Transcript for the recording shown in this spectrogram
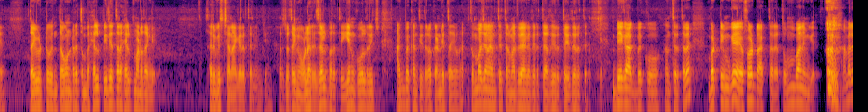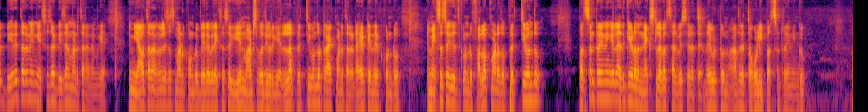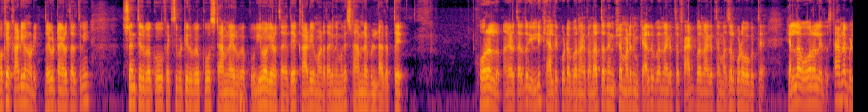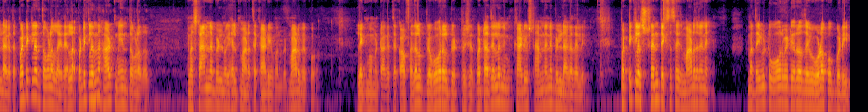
ದಯವಿಟ್ಟು ಇನ್ನು ತೊಗೊಂಡ್ರೆ ತುಂಬ ಹೆಲ್ಪ್ ಇದೇ ಥರ ಹೆಲ್ಪ್ ಮಾಡ್ದಂಗೆ. ಸರ್ವಿಸ್ ಚೆನ್ನಾಗಿರುತ್ತೆ ನಿಮಗೆ. ಅದ್ರ ಜೊತೆಗೆ ನೀವು ಒಳ್ಳೆ ರಿಸಲ್ಟ್ ಬರುತ್ತೆ. ಏನು ಗೋಲ್ ರೀಚ್ ಆಗಬೇಕಂತಿದ್ರೋ ಖಂಡಿತ ಇವಾಗ ತುಂಬ ಜನ ಅಂತಿರ್ತಾರೆ ಮದುವೆ ಆಗೋದಿರುತ್ತೆ, ಅದು ಇರುತ್ತೆ, ಇದು ಇರುತ್ತೆ. ಬೇಗ ಆಗಬೇಕು ಅಂತಿರ್ತಾರೆ ಬಟ್ ನಿಮಗೆ ಎಫರ್ಟ್ ಹಾಕ್ತಾರೆ ತುಂಬ ನಿಮಗೆ. ಆಮೇಲೆ ಬೇರೆ ಥರ ನಿಮಗೆ ಎಕ್ಸಸೈಸ್ ಡಿಸೈನ್ ಮಾಡ್ತಾರೆ ನಿಮಗೆ. ನಿಮ್ಗೆ ಯಾವ ಥರ ಅನಾಲಿಸಿಸ್ ಮಾಡಿಕೊಂಡು ಬೇರೆ ಬೇರೆ ಎಕ್ಸಸೈಸ್ ಏನು ಮಾಡಿಸ್ಬೋದು ಇವರಿಗೆ, ಎಲ್ಲ ಪ್ರತಿಯೊಂದು ಟ್ರ್ಯಾಕ್ ಮಾಡ್ತಾರೆ. ಡಯಟಿಂದ ಇಟ್ಕೊಂಡು ನಿಮ್ಮ ಎಕ್ಸಸೈಸ್ ಇದ್ಕೊಂಡು ಫಾಲೋಅಪ್ ಮಾಡೋದು ಪ್ರತಿಯೊಂದು ಪರ್ಸನ್ ಟ್ರೈನಿಂಗಲ್ಲಿ ಅದಕ್ಕೆ ಹೇಳೋದು ನೆಕ್ಸ್ಟ್ ಲೆವೆಲ್ ಸರ್ವಿಸ್ ಇರುತ್ತೆ. ದಯವಿಟ್ಟು ಆದರೆ ತೊಗೊಳ್ಳಿ ಪರ್ಸನ್ ಟ್ರೈನಿಂಗು ಓಕೆ ಕಾರ್ಡಿಯೋ ನೋಡಿ. ದಯವಿಟ್ಟು ನಾನು ಹೇಳ್ತಾ ಇರ್ತೀನಿ. ಸ್ಟ್ರೆಂತ್ ಇರಬೇಕು ಫ್ಲೆಕ್ಸಿಬಿಲಿಟಿ ಇರಬೇಕು ಸ್ಟ್ಯಾಮಿನಾ ಇರಬೇಕು. ಇವಾಗ ಹೇಳ್ತಾ ಇದ್ದೆ ಕಾರ್ಡಿಯೋ ಮಾಡಿದಾಗ ನಿಮಗೆ ಸ್ಟ್ಯಾಮಿನಾ ಬಿಲ್ಡ್ ಆಗುತ್ತೆ. ಓರಲ್ಲು ನಾನು ಹೇಳ್ತಾ ಇರೋದು, ಇಲ್ಲಿ ಕ್ಯಾಲ್ರಿ ಕೂಡ ಬರ್ನ್ ಆಗುತ್ತೆ. ಒಂದು ಹತ್ತು ಹದಿನೈದು ನಿಮಿಷ ಮಾಡಿದ್ರೆ ನಿಮ್ಮ ಕ್ಯಾಲ್ರಿ ಬರ್ನ್ ಆಗುತ್ತೆ ಫ್ಯಾಟ್ ಬರ್ನ್ ಆಗುತ್ತೆ ಮಸಲ್ ಕೂಡ ಹೋಗುತ್ತೆ. ಎಲ್ಲ ಓವರಲ್ ಇದು. ಸ್ಟ್ಯಾಮಿನಾ ಬಿಲ್ಡ್ ಆಗುತ್ತೆ. ಪರ್ಟಿಕ್ಯುಲರ್ ತೊಗೊಳಲ್ಲ ಇದೆಲ್ಲ ಎಲ್ಲ ಪರ್ಟಿಕ್ಯುಲರ್ ಅಂದರೆ ಹಾರ್ಟ್ ಮೇನ್ ತೊಗೊಳೋದು ಅದು. ನಿಮ್ಮ ಸ್ಟ್ಯಾಮಿನಾ ಬಿಲ್ಡ್ ಹೆಲ್ಪ್ ಮಾಡುತ್ತೆ ಕಾರ್ಡಿಯೋ ಬಂದ್ಬಿಟ್ಟು, ಮಾಡಬೇಕು. ಲೆಗ್ ಮೂಮೆಂಟ್ ಆಗುತ್ತೆ ಕಾಫ್ ಅದೆಲ್ಲ ಓವರಲ್ ಬ್ಲಡ್ ಪ್ರೆಷರ್ ಬಟ್ ಅದೆಲ್ಲ ನಿಮಗೆ ಕಾರ್ಡಿಯೋ ಸ್ಟ್ಯಾಮಿನಾನೇ ಬಿಲ್ಡ್ ಆಗೋದಲ್ಲಿ ಪರ್ಟಿಕ್ಯುಲರ್ ಸ್ಟ್ರೆಂತ್ ಎಕ್ಸಸೈಸ್ ಮಾಡಿದ್ರೇ ಮತ್ತು ದಯವಿಟ್ಟು ಓವರ್ ವೆಯ್ಟ್ ಇರೋದು ದಯವಿಟ್ಟು ಓಡೋಕೆ ಹೋಗಬೇಡಿ.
